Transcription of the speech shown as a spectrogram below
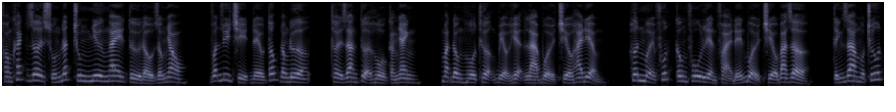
Phòng khách rơi xuống đất chung như ngay từ đầu giống nhau, vẫn duy trì đều tốc đông đưa, thời gian tựa hồ càng nhanh, mặt đồng hồ thượng biểu hiện là buổi chiều 2 điểm, hơn 10 phút công phu liền phải đến buổi chiều 3 giờ, tính ra một chút,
